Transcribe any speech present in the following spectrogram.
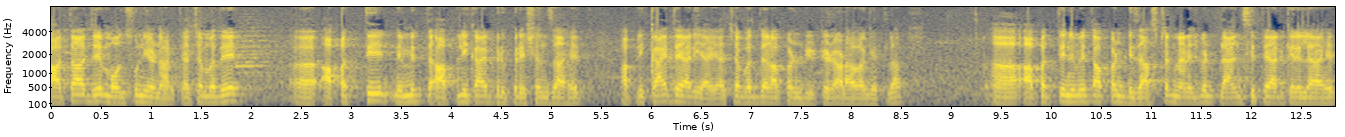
आता जे मान्सून येणार त्याच्यामध्ये आपत्तीनिमित्त आपली काय प्रिपरेशन्स आहेत आपली काय तयारी आहे याच्याबद्दल आपण डिटेल आढावा घेतला. आपत्तीनिमित्त आपण डिझास्टर मॅनेजमेंट प्लॅन्सही तयार केलेले आहेत.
